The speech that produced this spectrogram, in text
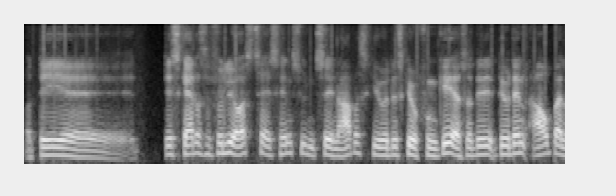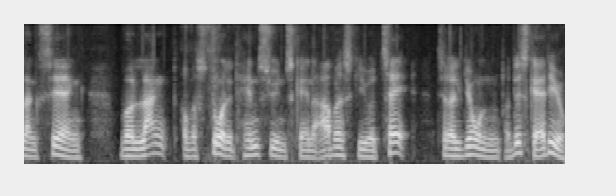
Og det, øh, det skal der selvfølgelig også tages hensyn til en arbejdsgiver. Det skal jo fungere, så det, det er jo den afbalancering, hvor langt og hvor stort et hensyn skal en arbejdsgiver tage til religionen, og det skal det jo.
